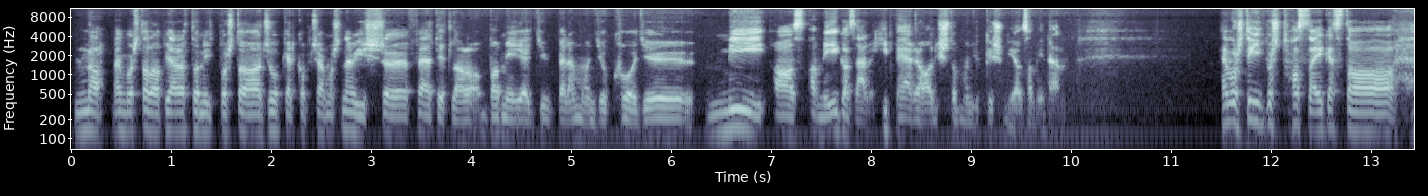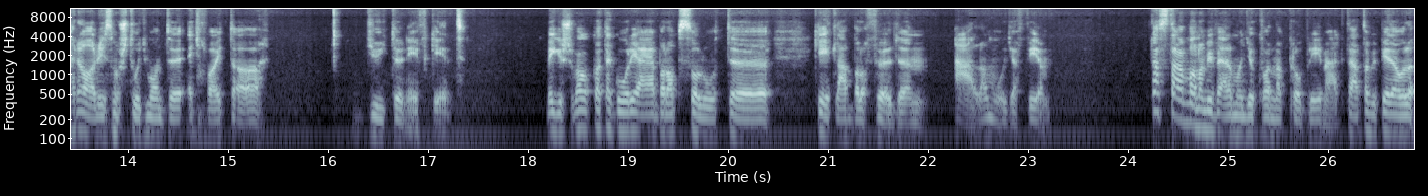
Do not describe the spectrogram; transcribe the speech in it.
Na, meg most alapjáraton itt most a Joker kapcsán most nem is feltétlenül abba mélyedjünk bele mondjuk, hogy mi az, ami igazán hiperrealista mondjuk, és mi az, ami nem. Hát most így most használjuk ezt a realizmust úgymond egyfajta gyűjtőnévként. Mégis a maga kategóriájában abszolút két lábbal a földön áll amúgy a film. Aztán van, amivel mondjuk vannak problémák. Tehát ami például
